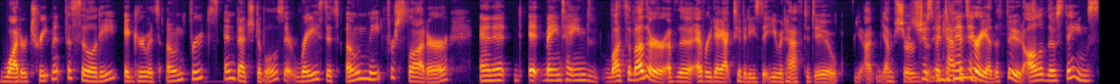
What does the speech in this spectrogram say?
water treatment facility. It grew its own fruits and vegetables. It raised its own meat for slaughter, and it it maintained lots of other of the everyday activities that you would have to do. I'm, I'm sure the, the cafeteria, the food, all of those things.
